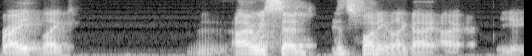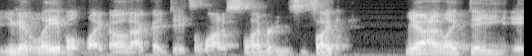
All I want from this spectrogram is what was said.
right? Like I always said, it's funny. Like I, I you, you get labeled like, oh, that guy dates a lot of celebrities. It's like, yeah, I like dating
